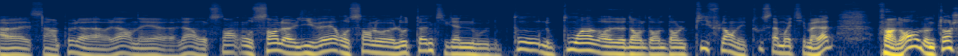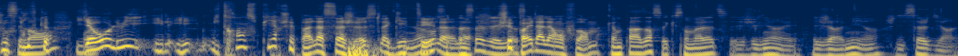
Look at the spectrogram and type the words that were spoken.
Ah ouais, c'est un peu là, voilà, on est euh, là, on sent, on sent l'hiver, on sent l'automne qui vient de nous, de pon- nous poindre dans, dans, dans le pif, là, on est tous à moitié malades. Enfin non, en même temps, je trouve que marrant. Yao, lui, il, il, il transpire, je sais pas, la sagesse, la gaieté, Non, la, la- ça, je sais pas, il a l'air en forme. Comme par hasard, ceux qui sont malades, c'est Julien et, et Jérémy. Hein. Je dis ça, je dis rien.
